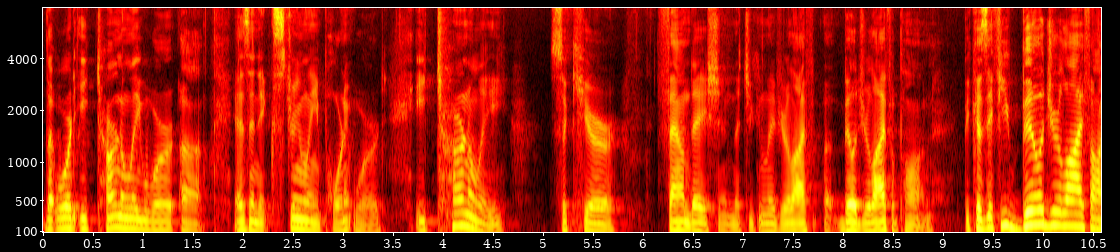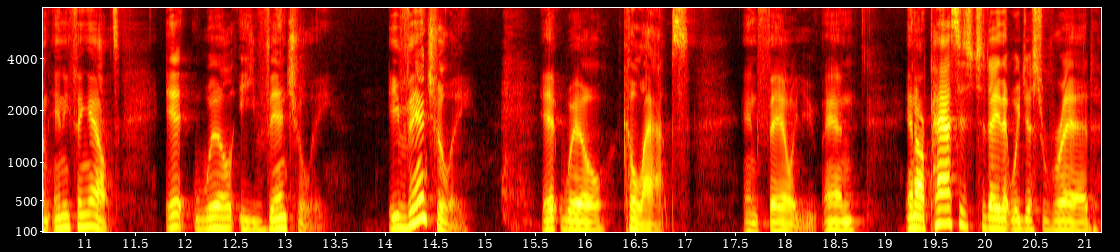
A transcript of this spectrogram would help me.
that word eternally word, uh, is an extremely important word, eternally secure foundation that you can live your life, uh, build your life upon. Because if you build your life on anything else, it will eventually, eventually, it will collapse and fail you. And in our passage today that we just read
